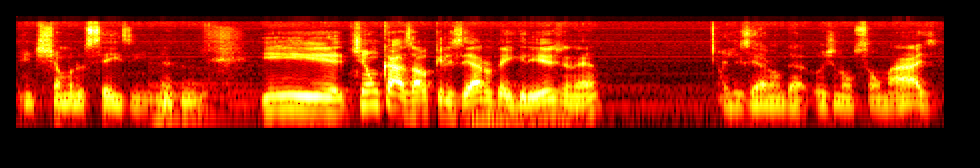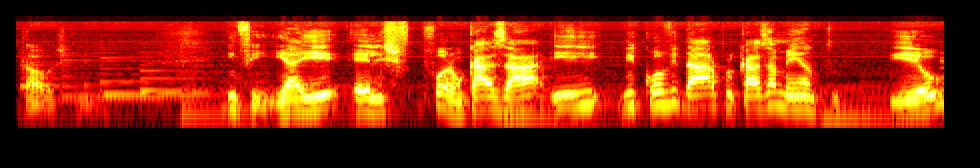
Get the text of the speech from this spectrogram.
a gente chama no seisinho, né? Uhum. E tinha um casal que eles eram da igreja, né? Eles eram da. Hoje não são mais e tal. nem- Enfim, e aí eles foram casar e me convidaram para o casamento. E eu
